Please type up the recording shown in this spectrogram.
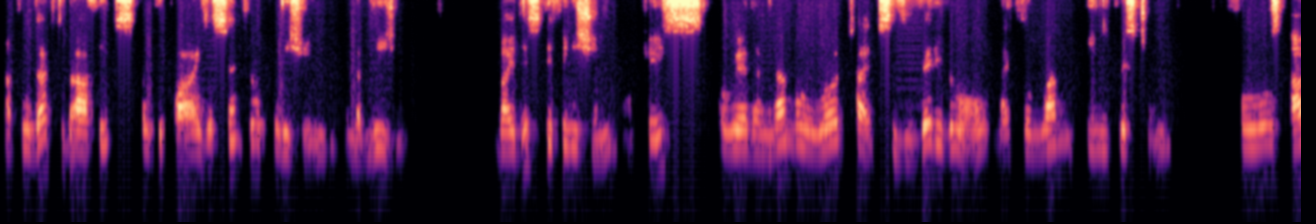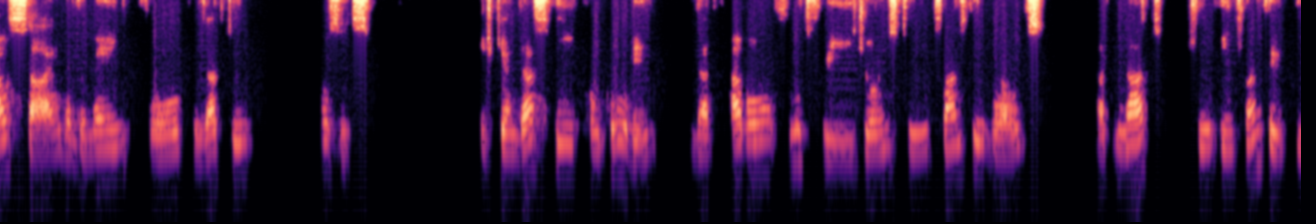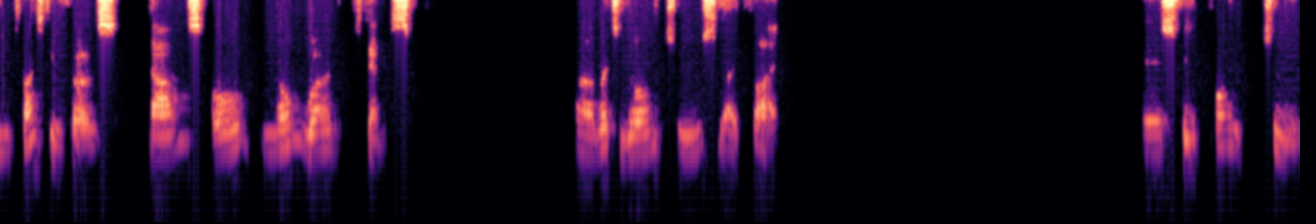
A productive affix occupies a central position in the region. By this definition, a case where the number of word types is very low, like the one in question, falls outside the domain for productive process. It can thus be concluded that abo fruitfully joins to transitive verbs, but not to intransitive, intransitive verbs nouns, or non-word stems. Uh, let's go to slide five. Uh, 3.2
